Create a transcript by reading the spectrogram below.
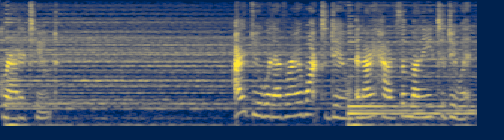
gratitude. I do whatever I want to do and I have the money to do it.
